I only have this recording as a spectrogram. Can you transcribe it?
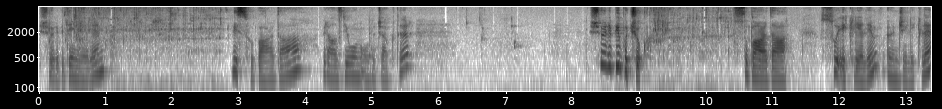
şöyle bir deneyelim. Bir su bardağı biraz yoğun olacaktır. Şöyle bir buçuk su bardağı su ekleyelim öncelikle.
